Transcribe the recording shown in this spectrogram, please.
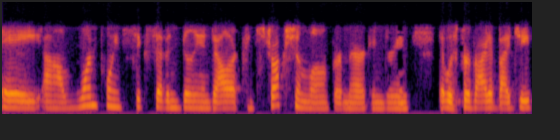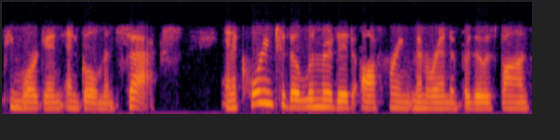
a uh, $1.67 billion construction loan for American Dream that was provided by JP Morgan and Goldman Sachs. And according to the limited offering memorandum for those bonds,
